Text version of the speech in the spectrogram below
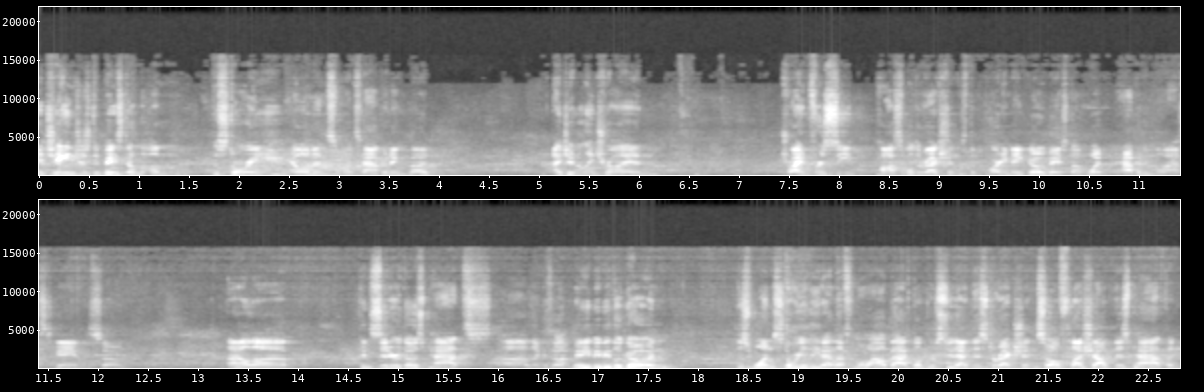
it changes based on, on the story elements and what's happening, but I generally try and try and foresee possible directions the party may go based on what happened in the last game. So I'll uh, consider those paths. Uh, like maybe maybe they'll go and this one story lead I left them a while back. They'll pursue that this direction, so I'll flesh out this path and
